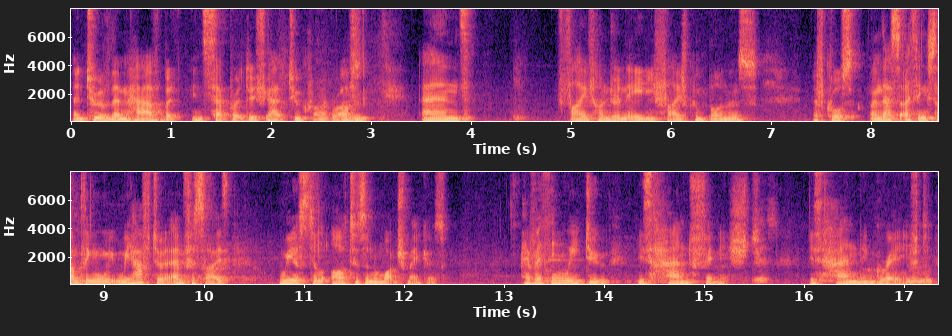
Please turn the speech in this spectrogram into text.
and two of them have, but in separate if you had two chronographs. Mm-hmm. And 585 components, of course. And that's, I think, something we, we have to emphasize. We are still artisan watchmakers. Everything we do is hand finished. Yes is hand engraved. Mm-hmm.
